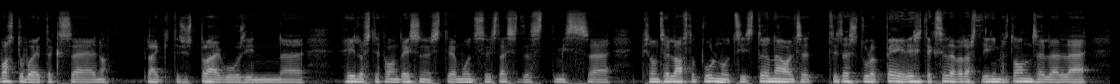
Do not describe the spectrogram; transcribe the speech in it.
vastu võetakse, noh, räägites just praegu siin äh, Halost ja Foundationist ja muudest sellistest asjadest, mis, äh, mis on sel aastal tulnud, siis tõenäoliselt selliseid asju tuleb veel, esiteks sellepärast, et inimesed on sellele äh,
